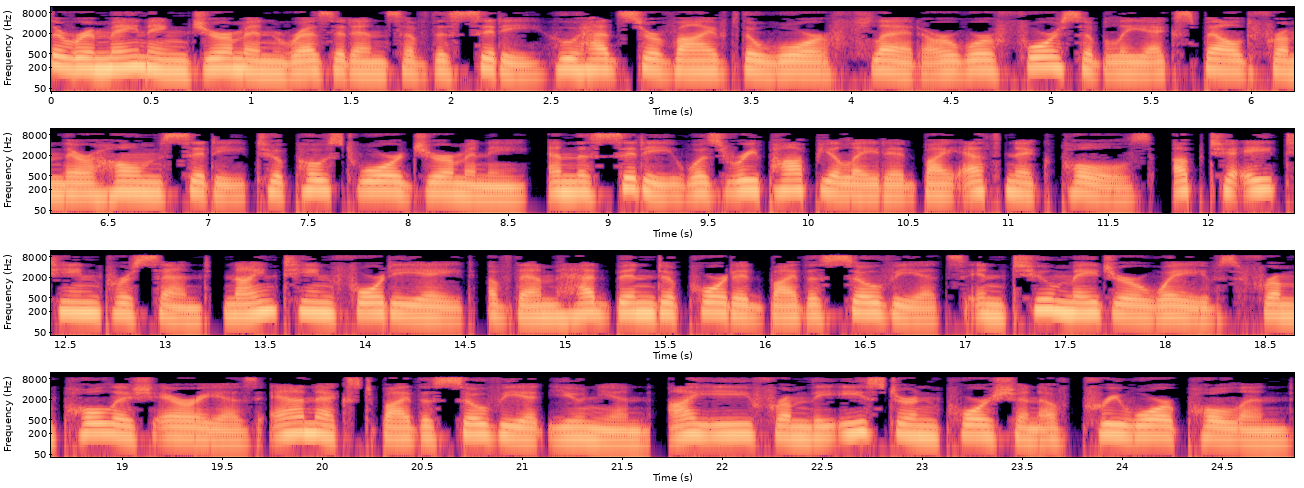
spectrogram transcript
The remaining German residents of the city who had survived the war fled or were forcibly expelled from their home city to post-war Germany, and the city was repopulated by ethnic Poles, up to 18% 1948 of them had been deported by the Soviets in two major waves from Polish areas annexed by the Soviet Union, i.e. from the eastern portion of pre-war Poland.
